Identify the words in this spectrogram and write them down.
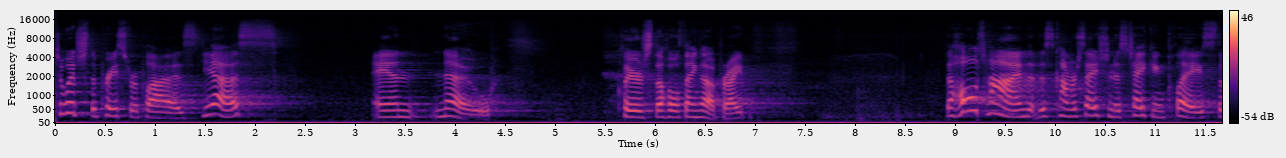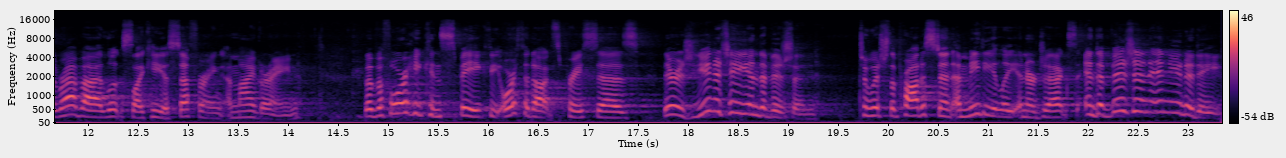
To which the priest replies, yes and no. Clears the whole thing up, right? The whole time that this conversation is taking place, the rabbi looks like he is suffering a migraine. But before he can speak, the Orthodox priest says, There is unity in division, to which the Protestant immediately interjects, And division in unity.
